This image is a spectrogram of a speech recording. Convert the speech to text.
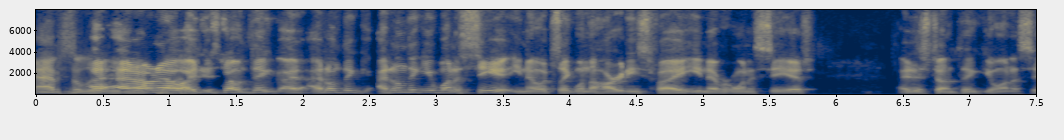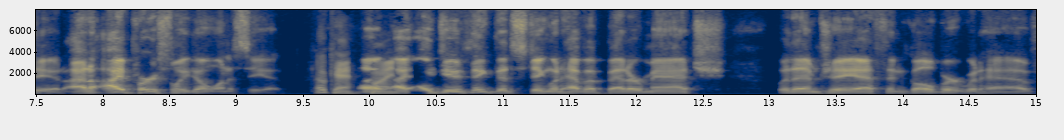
Absolutely. I, I don't know. I just don't think. I, I don't think. I don't think you want to see it. You know, it's like when the Hardys fight. You never want to see it. I just don't think you want to see it. I, I personally don't want to see it. Okay. Uh, I, I do think that Sting would have a better match with MJF than Goldberg would have.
